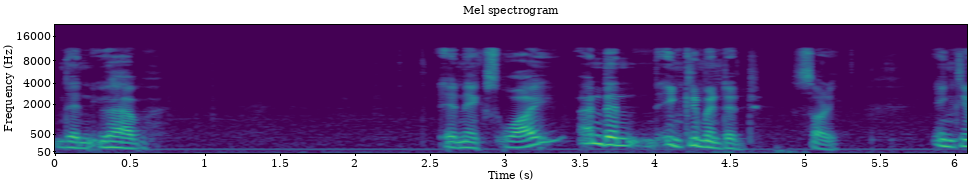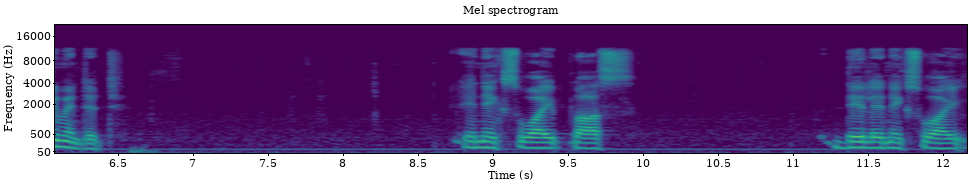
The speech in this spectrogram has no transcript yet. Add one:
then you have nxy and then incremented sorry incremented nxy plus del nxy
